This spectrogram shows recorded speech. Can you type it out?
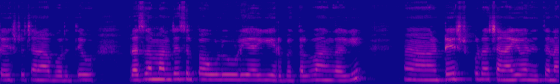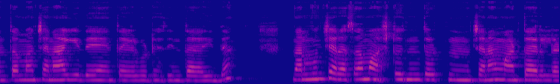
ಟೇಸ್ಟು ಚೆನ್ನಾಗಿ ಬರುತ್ತೆ. ರಸಮ್ ಅಂದರೆ ಸ್ವಲ್ಪ ಹುಳಿ ಹುಳಿಯಾಗಿ ಇರಬೇಕಲ್ವ, ಹಂಗಾಗಿ ಟೇಸ್ಟ್ ಕೂಡ ಚೆನ್ನಾಗಿ ಬಂದಿತ್ತು. ನನ್ನ ತಮ್ಮ ಚೆನ್ನಾಗಿದೆ ಅಂತ ಹೇಳ್ಬಿಟ್ಟು ತಿಂತಾ ಇದ್ದ. ನಾನು ಮುಂಚೆ ರಸಮ್ ಅಷ್ಟೊಂದು ಚೆನ್ನಾಗಿ ಮಾಡ್ತಾ ಇರಲಿಲ್ಲ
